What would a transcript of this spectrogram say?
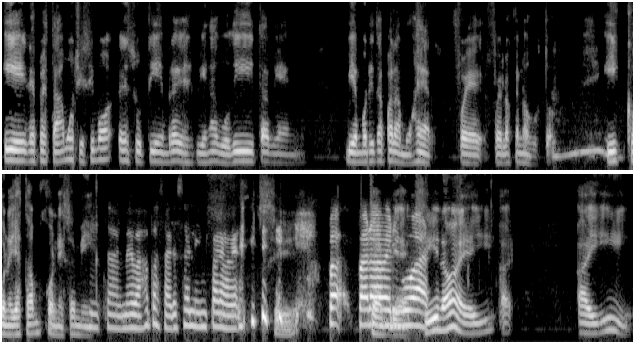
y le prestaba muchísimo en su timbre, es bien agudita, bien, bien bonita para mujer. Fue, fue lo que nos gustó. Ah. Y con ella estamos con esa misma. ¿Qué tal? ¿Me vas a pasar ese link para ver? Sí. para averiguar. Sí, ¿no? Ahí, ahí,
